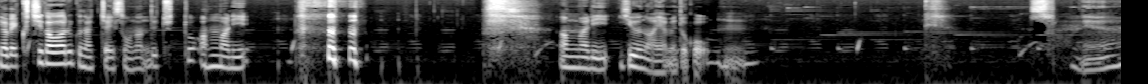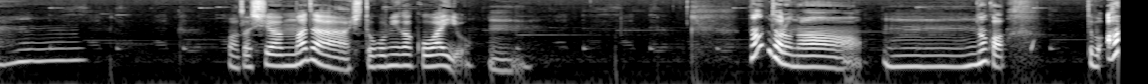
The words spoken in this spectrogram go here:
やべ、口が悪くなっちゃいそうなんで、ちょっとあんまりあんまり言うのはやめとこう。うん。そうね。私はまだ人混みが怖いよ。うん。なんだろうなうーん、なんか、でもある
